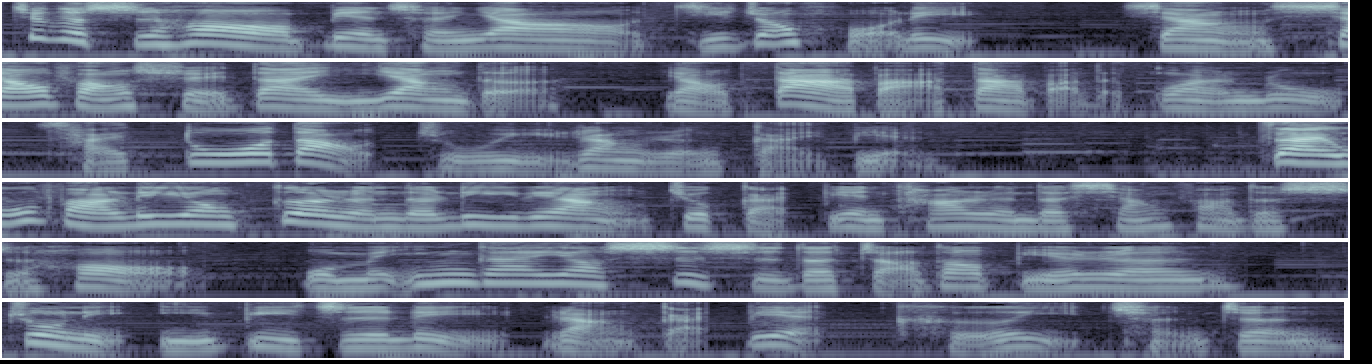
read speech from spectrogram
这个时候变成要集中火力，像消防水弹一样的，要大把大把的灌入，才多到足以让人改变。在无法利用个人的力量就改变他人的想法的时候，我们应该要适时的找到别人助你一臂之力，让改变可以成真。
